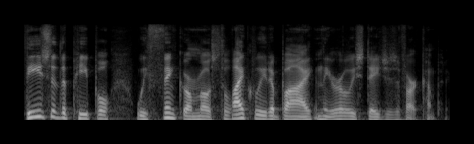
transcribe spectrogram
These are the people we think are most likely to buy in the early stages of our company.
